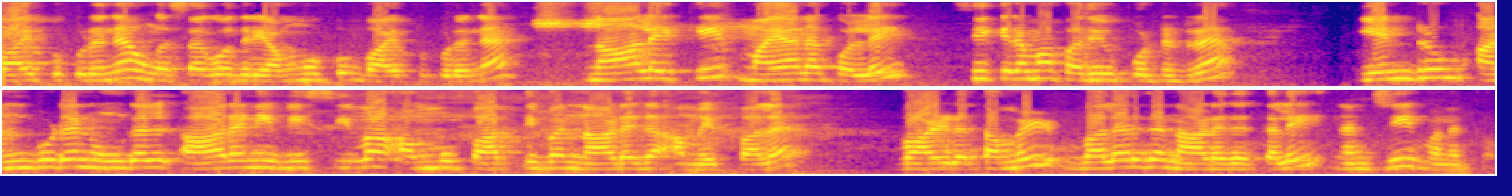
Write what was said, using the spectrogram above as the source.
வாய்ப்பு கொடுங்க. உங்க சகோதரி அம்முக்கும் வாய்ப்பு கொடுங்க. நாளைக்கு மயான கொள்ளை சீக்கிரமா பதிவு போட்டுடுறேன். என்றும் அன்புடன் உங்கள் ஆரணி வி. சிவா அம்மு பார்த்திபன் நாடக அமைப்பாளர். வாழ்க தமிழ் வளர்க நாடக கலை நன்றி வணக்கம்.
